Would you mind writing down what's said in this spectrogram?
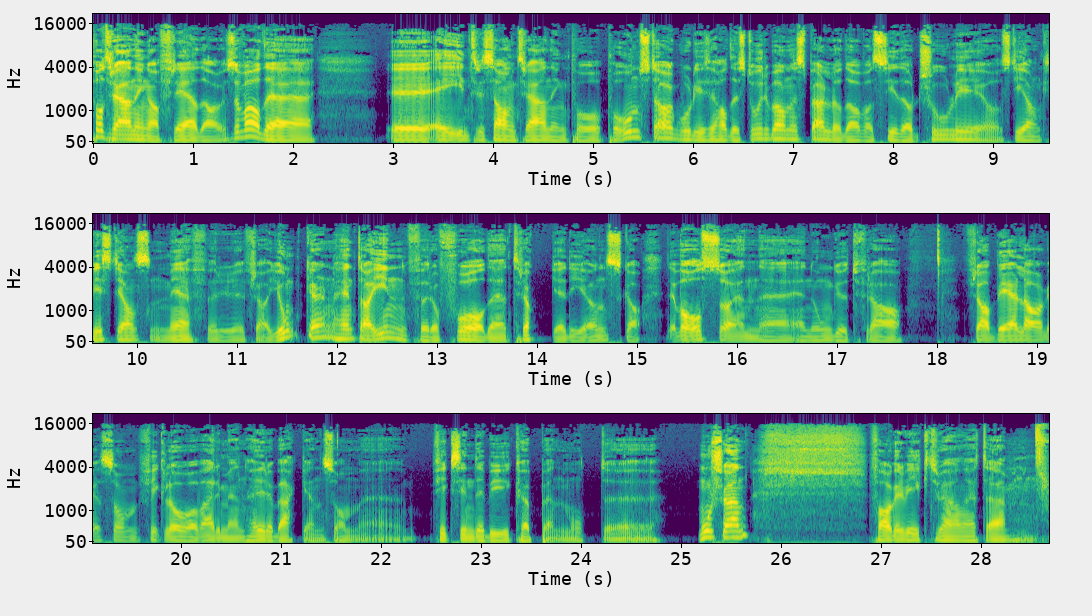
på treninga fredag. Så var det eh, ei interessant trening på, på onsdag, hvor de hadde storbanespill, og da var Sidar Choli og Stian Kristiansen med for, fra Junkeren, henta inn for å få det trøkket de ønska. Det var også en, eh, en unggutt fra fra B-laget som fikk lov å være med en høyrebacken som eh, fikk sin debut i cupen mot eh, Mosjøen. Fagervik, tror jeg han heter.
